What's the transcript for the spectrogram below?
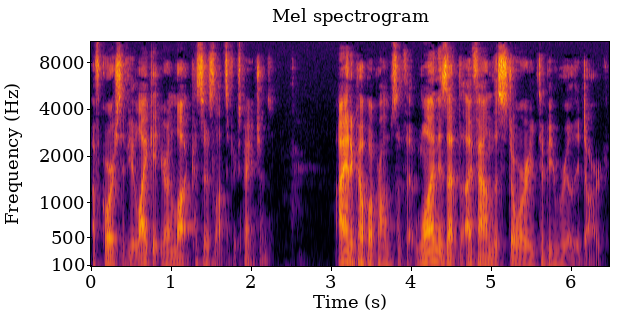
of course, if you like it, you're in luck because there's lots of expansions. I had a couple of problems with it. One is that I found the story to be really dark.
